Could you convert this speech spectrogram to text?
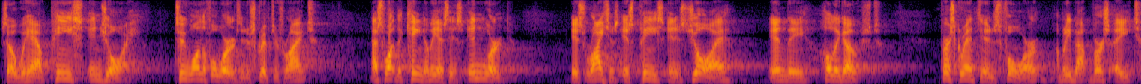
So we have peace and joy. Two wonderful words in the scriptures, right? That's what the kingdom is. It's inward, it's righteousness, it's peace, and it's joy in the Holy Ghost. 1 Corinthians 4, I believe about verse 8,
